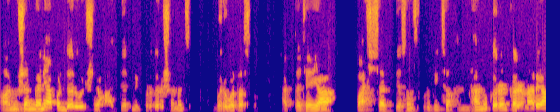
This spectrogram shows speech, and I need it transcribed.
अनुषंगाने आपण दरवर्षी आध्यात्मिक प्रदर्शनच भरवत असतो. आत्ताच्या या पाश्चात्य संस्कृतीचं अंधानुकरण करणाऱ्या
